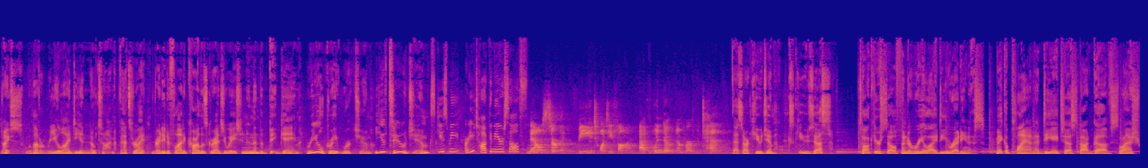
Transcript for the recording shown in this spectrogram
Nice. We'll have a real ID in no time. That's right. Ready to fly to Carla's graduation and then the big game. Real great work, Jim. You too, Jim. Excuse me, are you talking to yourself? Now serving B25 at window number 10. That's our cue, Jim. Excuse us. Talk yourself into Real ID readiness. Make a plan at dhs.gov slash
